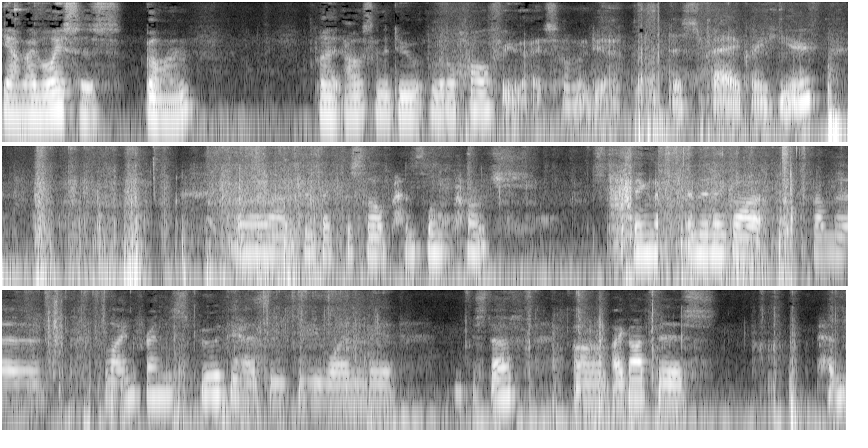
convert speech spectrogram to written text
yeah, my voice is gone. But I was gonna do a little haul for you guys, so I'm gonna do that. This bag right here. Uh, there's like this little pencil pouch thing, that, and then I got from the Line Friends booth. They had some ZB1 stuff. Um, I got this pen.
